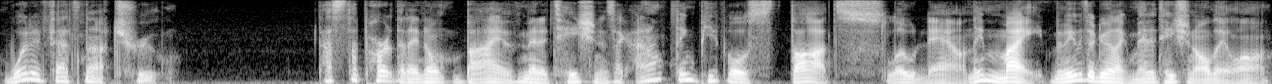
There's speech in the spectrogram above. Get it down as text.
What if that's not true? That's the part that I don't buy of meditation. Is like I don't think people's thoughts slow down. They might, but maybe they're doing like meditation all day long.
